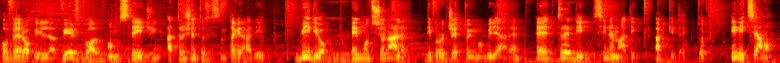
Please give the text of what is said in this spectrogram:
ovvero il Virtual Home Staging a 360 gradi, video emozionale di progetto immobiliare e 3D Cinematic Architecture. Iniziamo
